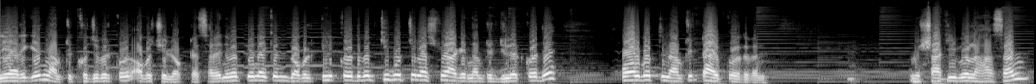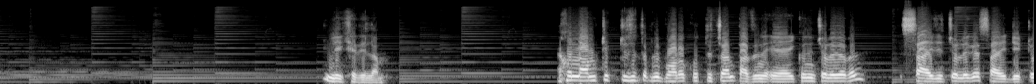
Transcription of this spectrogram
লেয়ারে গিয়ে নামটি খুঁজে বের করুন। অবশ্যই লকটা ছাড়িয়ে নেবেন। পেন আইকন ডবল ক্লিক করে দেবেন। কিবোর্ড চলে আসবে আগের নামটি ডিলিট করে দিয়ে পরবর্তী নামটি টাইপ করে দেবেন। আমি সাকিবুল হাসান লিখে দিলাম। এখন নামটি একটু যদি আপনি বড় করতে চান, তার জন্য এই আইকনে চলে যাবেন। সাইজে চলে গিয়ে সাইজ একটু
